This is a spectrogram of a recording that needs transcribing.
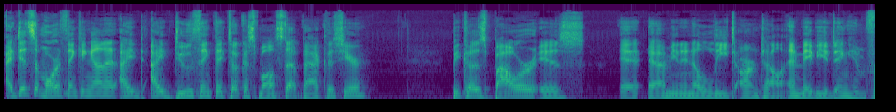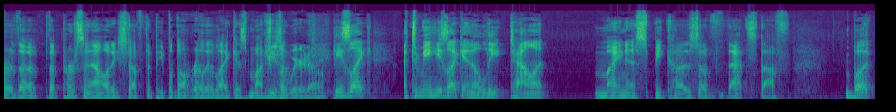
I did some more thinking on it. I I do think they took a small step back this year because Bauer is, I mean, an elite arm talent, and maybe you ding him for the the personality stuff that people don't really like as much. He's a weirdo. He's like to me, he's like an elite talent minus because of that stuff. But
